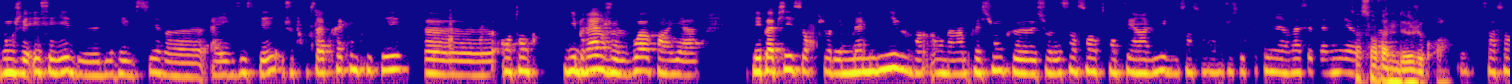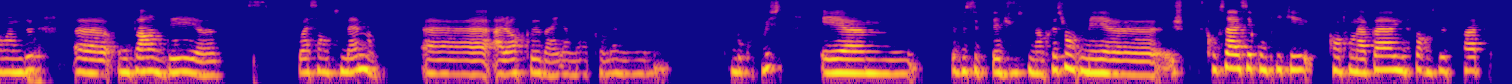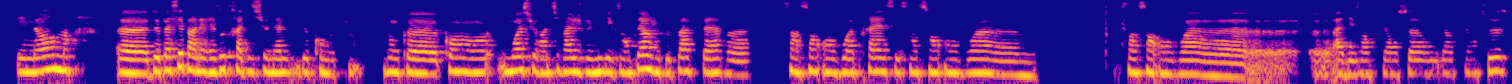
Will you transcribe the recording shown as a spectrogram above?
Donc, je vais essayer de, réussir à exister. Je trouve ça très compliqué. en tant que libraire, je le vois, enfin, il y a les papiers sortent sur les mêmes livres. On a l'impression que sur les 531 livres, ou 500, je ne sais plus combien il y en a cette année. 522, euh, je crois. 522. Euh, on parle des 60 euh, mêmes, alors qu'il bah, y en a quand même beaucoup plus. Et c'est peut-être juste une impression, mais je, trouve ça assez compliqué quand on n'a pas une force de frappe énorme euh, de passer par les réseaux traditionnels de promotion. Donc, euh, quand moi, sur un tirage de 1000 exemplaires, je ne peux pas faire 500 euh, envois presse et 500 envois, 500 envois à des influenceurs ou des influenceuses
